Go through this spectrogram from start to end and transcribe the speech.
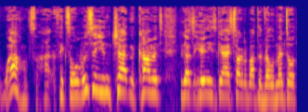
Wow, that's hot. thanks a lot. We'll see you in the chat in the comments. If you guys are hearing these guys talking about developmental,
